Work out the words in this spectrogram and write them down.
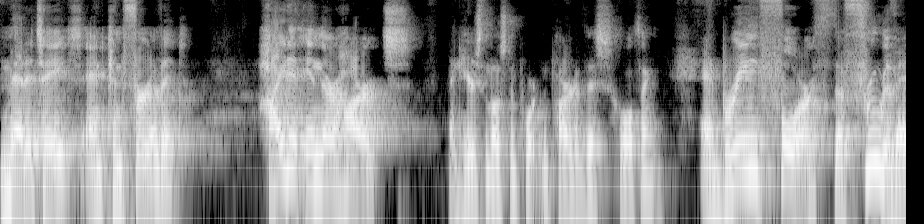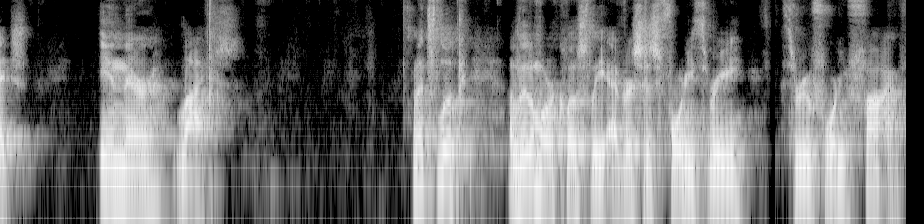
Meditate and confer of it hide it in their hearts, and here's the most important part of this whole thing, and bring forth the fruit of it in their lives. Let's look a little more closely at verses 43 through 45.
